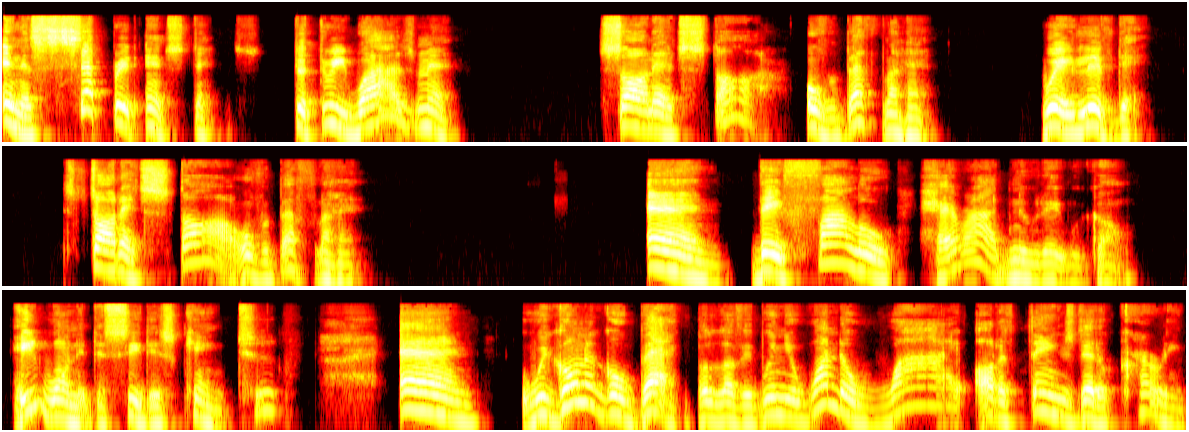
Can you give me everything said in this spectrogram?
in a separate instance, the three wise men saw that star over Bethlehem, where he lived at. Saw that star over Bethlehem. And they followed. Herod knew they were going. He wanted to see this king too. And we're going to go back, beloved, when you wonder why are the things that are occurring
